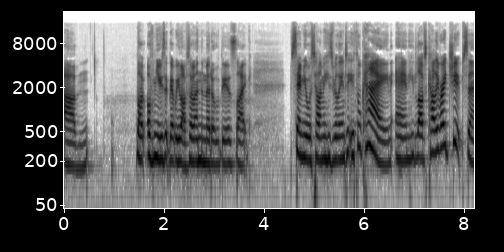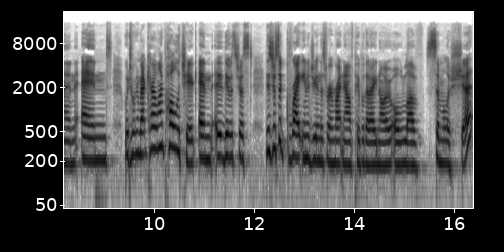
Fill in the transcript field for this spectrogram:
um like of music that we love. So in the middle there's like Samuel was telling me he's really into Ethel Cain and he loves Carly Rae Jepsen and we're talking about Caroline Polachek and uh, there was just there's just a great energy in this room right now of people that I know all love similar shit.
